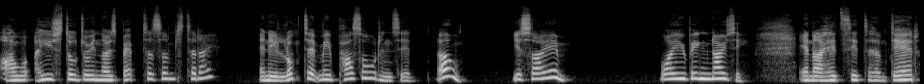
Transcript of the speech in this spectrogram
are you still doing those baptisms today? And he looked at me puzzled and said, Oh, yes, I am. Why are you being nosy? And I had said to him, Dad,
